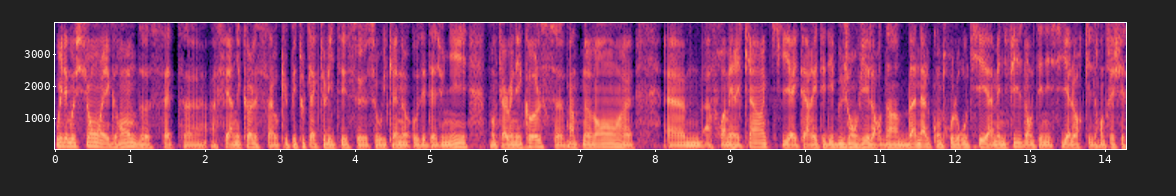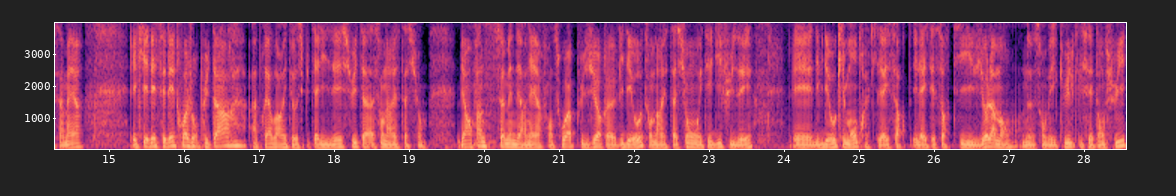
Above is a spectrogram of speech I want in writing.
Oui, l'émotion est grande. Cette euh, affaire Nichols a occupé toute l'actualité ce, ce week-end aux États-Unis. Donc Terry Nichols, 29 ans, euh, euh, afro-américain, qui a été arrêté début janvier lors d'un banal contrôle routier à Memphis, dans le Tennessee, alors qu'il rentrait chez sa mère, et qui est décédé trois jours plus tard, après avoir été hospitalisé suite à son arrestation. Bien, en fin de semaine dernière, François, plusieurs vidéos de son arrestation ont été diffusées et des vidéos qui montrent qu'il a, été sorti violemment de son véhicule, qu'il s'est enfui,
